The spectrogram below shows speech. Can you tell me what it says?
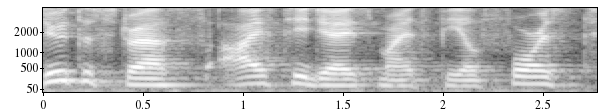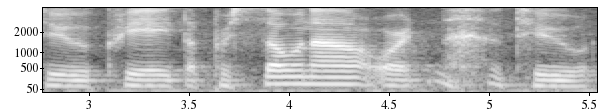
Due to stress, ISTJs might feel forced to create a persona or to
